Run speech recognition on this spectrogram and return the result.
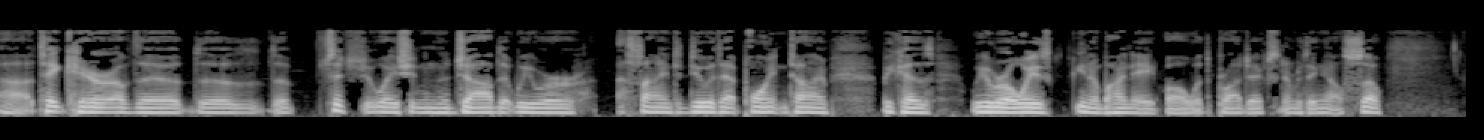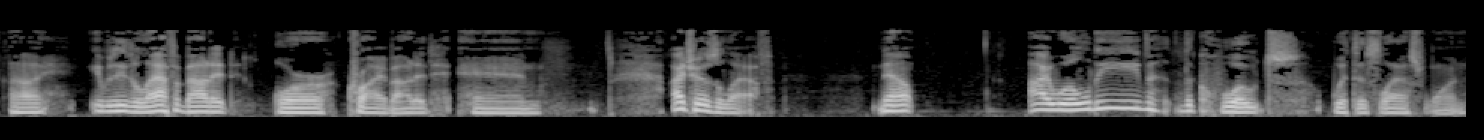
uh, take care of the, the the situation and the job that we were assigned to do at that point in time, because we were always you know behind the eight ball with the projects and everything else. So uh, it was either laugh about it or cry about it, and I chose to laugh. Now, I will leave the quotes with this last one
